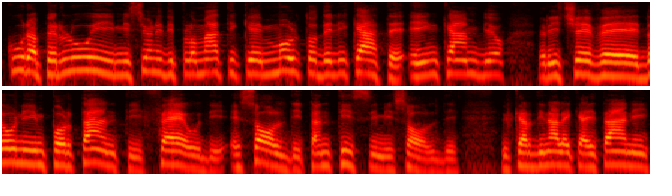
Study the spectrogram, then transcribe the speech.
cura per lui missioni diplomatiche molto delicate e in cambio riceve doni importanti, feudi e soldi, tantissimi soldi. Il cardinale Caetani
